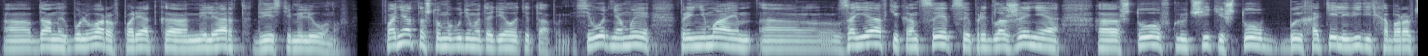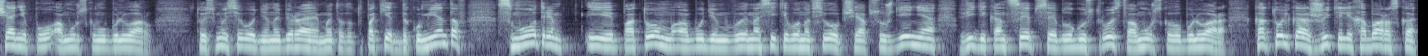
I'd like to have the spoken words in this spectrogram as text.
э, данных бульваров порядка миллиард двести миллионов. Понятно, что мы будем это делать этапами. Сегодня мы принимаем э, заявки, концепции, предложения, что включить и что бы хотели видеть хабаровчане по Амурскому бульвару. То есть мы сегодня набираем этот, этот пакет документов, смотрим и потом а, будем выносить его на всеобщее обсуждение в виде концепции благоустройства Амурского бульвара. Как только жители Хабаровска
